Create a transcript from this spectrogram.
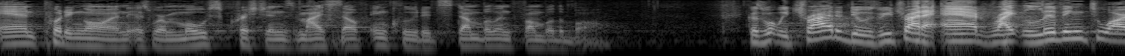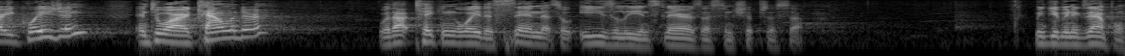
and putting on is where most Christians, myself included, stumble and fumble the ball. Because what we try to do is we try to add right living to our equation and to our calendar without taking away the sin that so easily ensnares us and trips us up. Let me give you an example.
